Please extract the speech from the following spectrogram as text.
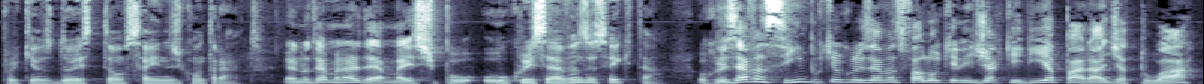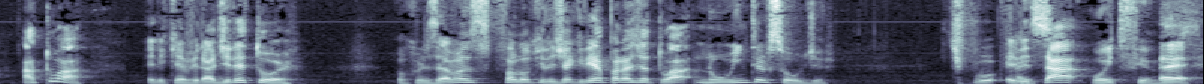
Porque os dois estão saindo de contrato. Eu não tenho a menor ideia, mas tipo, O o, Chris Evans eu sei que tá. o Chris Evans sim, porque o Chris Evans falou que ele já queria parar de atuar, atuar. Ele quer virar diretor. O Chris Evans falou que ele já queria parar de atuar no Winter Soldier. Tipo, ele Faz tá Oito filmes. É,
